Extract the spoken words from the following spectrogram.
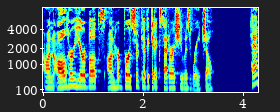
on all her yearbooks, on her birth certificate, etc., she was Rachel. Okay.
